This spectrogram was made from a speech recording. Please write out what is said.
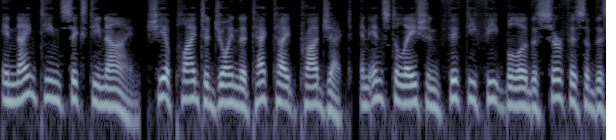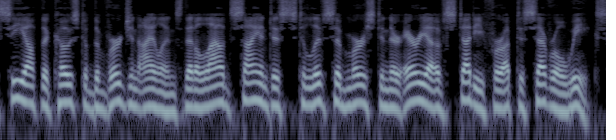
In 1969, she applied to join the Tektite Project, an installation 50 feet below the surface of the sea off the coast of the Virgin Islands that allowed scientists to live submersed in their area of study for up to several weeks.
